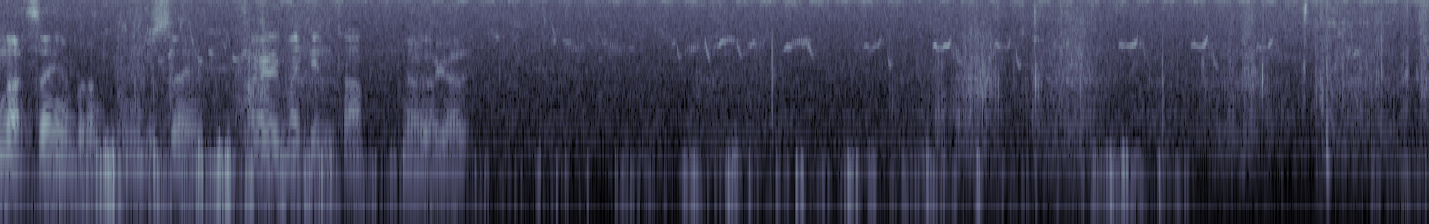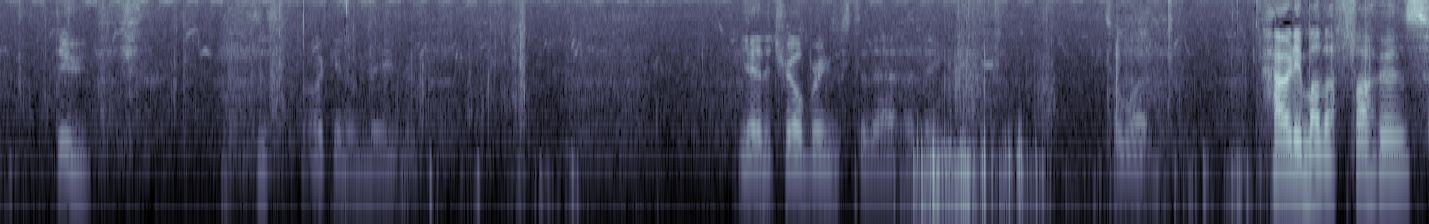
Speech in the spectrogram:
I'm not saying, but I'm, I'm just saying. Alright, it might be in the top. No, I got it. Dude, this is fucking amazing. Yeah, the trail brings us to that, I think. To what? Howdy, motherfuckers.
